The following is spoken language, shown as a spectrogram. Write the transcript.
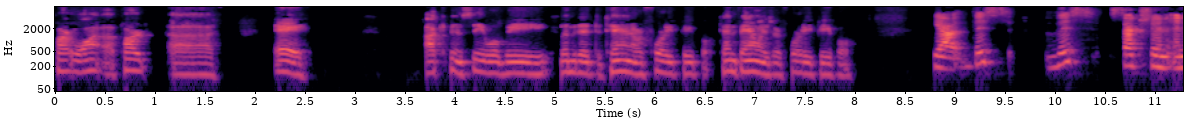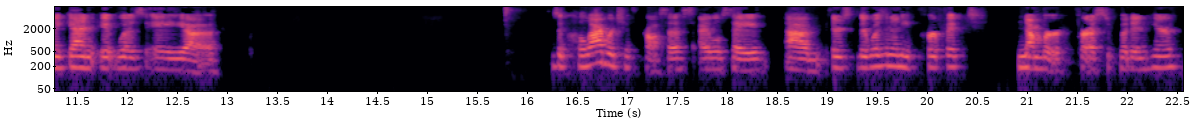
part one, uh, part uh, A. Occupancy will be limited to 10 or 40 people, 10 families or 40 people. Yeah, this this section, and again, it was a it's a collaborative process. I will say um, there's there wasn't any perfect number for us to put in here,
